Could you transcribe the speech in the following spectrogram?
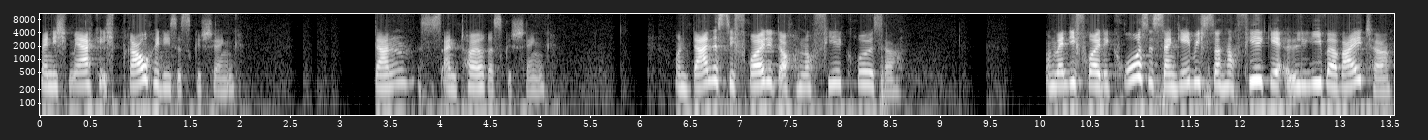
Wenn ich merke, ich brauche dieses Geschenk, dann ist es ein teures Geschenk. Und dann ist die Freude doch noch viel größer. Und wenn die Freude groß ist, dann gebe ich es doch noch viel lieber weiter.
